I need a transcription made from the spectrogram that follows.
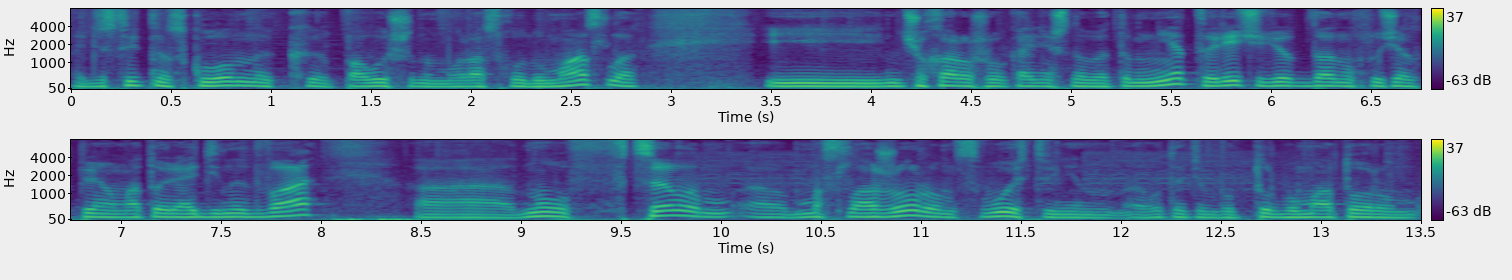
действительно склонны к повышенному расходу масла. И ничего хорошего, конечно, в этом нет. Речь идет в данном случае, я так понимаю, о моторе 1.2. А, ну, в целом, а, масложор, он свойственен а, вот этим вот турбомоторам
